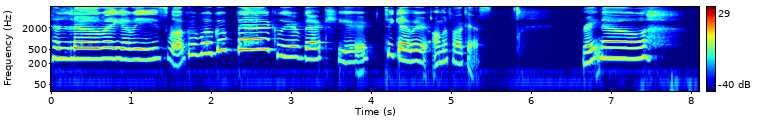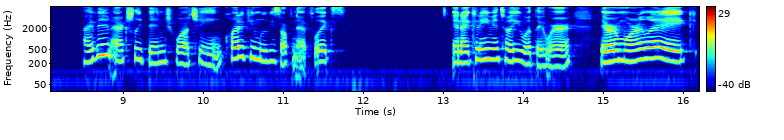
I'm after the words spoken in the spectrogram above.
Hello, my yummies. Welcome, welcome back. We are back here together on the podcast. Right now, I've been actually binge watching quite a few movies off Netflix, and I couldn't even tell you what they were. They were more like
